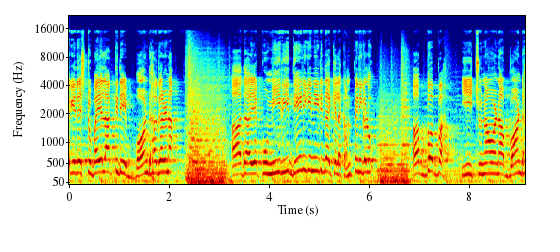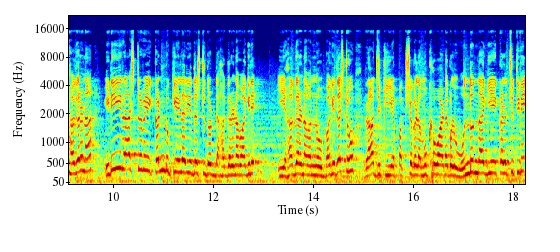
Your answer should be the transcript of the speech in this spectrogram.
ಬಗೆದೆಷ್ಟು ಬಯಲಾಗ್ತಿದೆ ಬಾಂಡ್ ಹಗರಣ. ಆದಾಯಕ್ಕೂ ಮೀರಿ ದೇಣಿಗೆ ನೀಡಿದ ಕೆಲ ಕಂಪನಿಗಳು. ಅಬ್ಬಬ್ಬ, ಈ ಚುನಾವಣಾ ಬಾಂಡ್ ಹಗರಣ ಇಡೀ ರಾಷ್ಟ್ರವೇ ಕಂಡು ಕೇಳರಿಯದಷ್ಟು ದೊಡ್ಡ ಹಗರಣವಾಗಿದೆ. ಈ ಹಗರಣವನ್ನು ಬಗೆದಷ್ಟು ರಾಜಕೀಯ ಪಕ್ಷಗಳ ಮುಖವಾಡಗಳು ಒಂದೊಂದಾಗಿಯೇ ಕಳಚುತ್ತಿವೆ.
